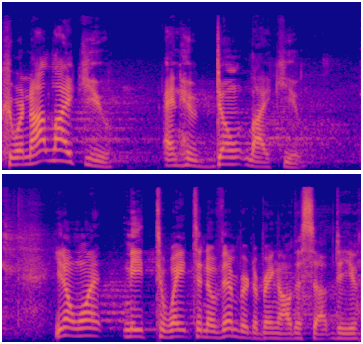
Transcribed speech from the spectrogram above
who are not like you and who don't like you? You don't want me to wait to November to bring all this up, do you?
